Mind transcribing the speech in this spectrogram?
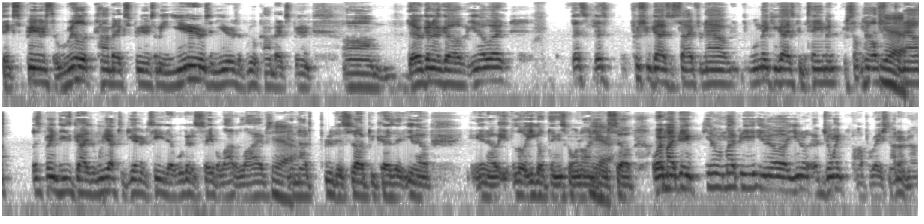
the experience, the real combat experience. I mean, years and years of real combat experience. Um, they're going to go. You know what? Let's let's push you guys aside for now. We'll make you guys containment or something else yeah. for now let's bring these guys, and we have to guarantee that we're going to save a lot of lives yeah. and not screw this up because it, you know, you know, little ego things going on yeah. here. So, or it might be, you know, it might be, you know, a, you know, a joint operation. I don't know,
